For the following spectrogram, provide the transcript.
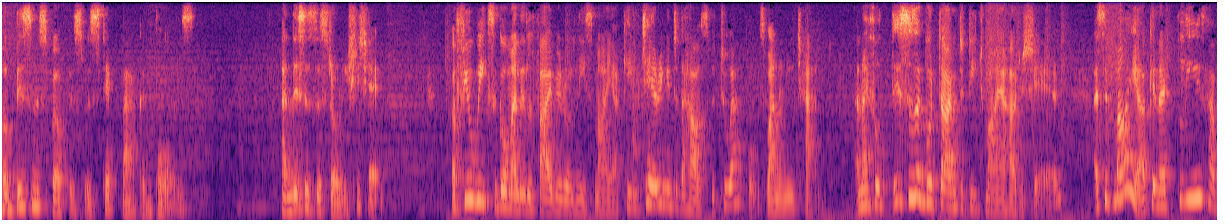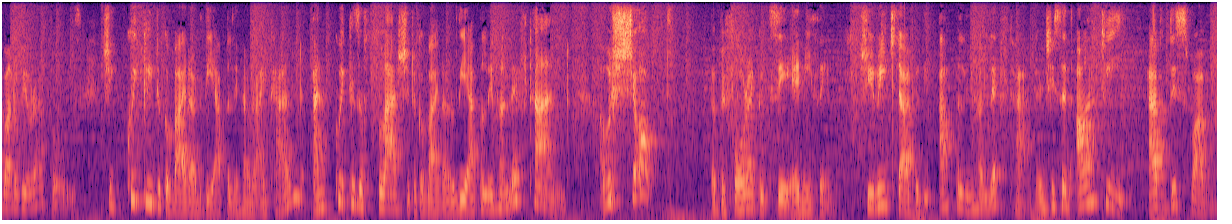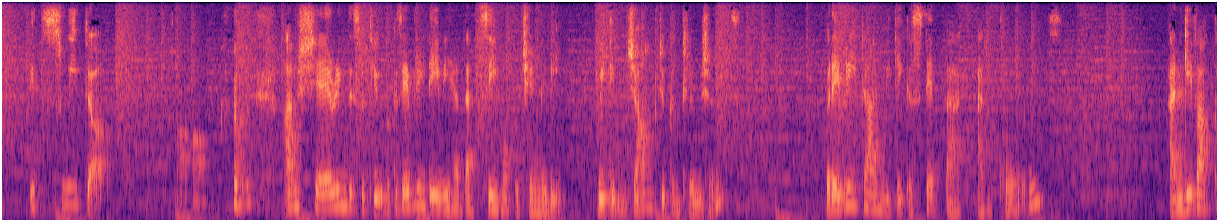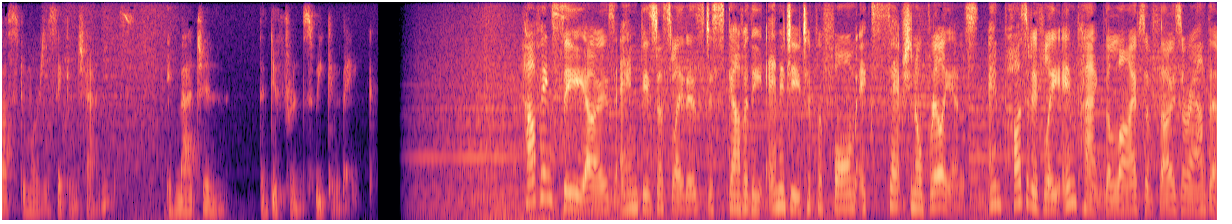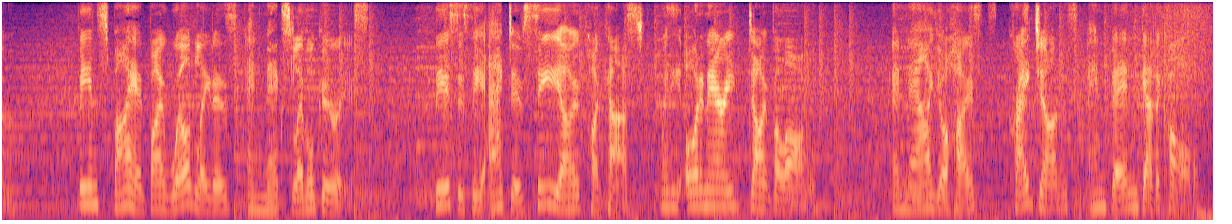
Her business purpose was step back and pause. And this is the story she shared. A few weeks ago, my little five year old niece Maya came tearing into the house with two apples, one in each hand. And I thought this is a good time to teach Maya how to share. I said, Maya, can I please have one of your apples? She quickly took a bite out of the apple in her right hand, and quick as a flash, she took a bite out of the apple in her left hand. I was shocked. But before I could say anything, she reached out with the apple in her left hand and she said, Auntie, have this one. It's sweeter. I'm sharing this with you because every day we have that same opportunity. We can jump to conclusions, but every time we take a step back and pause and give our customers a second chance, imagine the difference we can make. Helping CEOs and business leaders discover the energy to perform exceptional brilliance and positively impact the lives of those around them. Be inspired by world leaders and next level gurus. This is the Active CEO podcast, where the ordinary don't belong. And now, your hosts, Craig Johns and Ben Gathercole.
